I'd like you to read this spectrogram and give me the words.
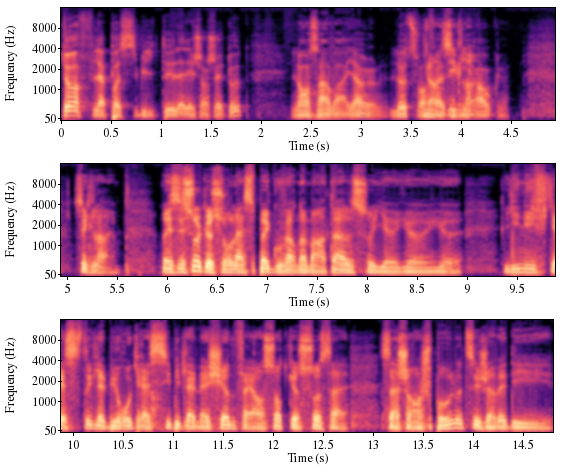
t'offre la possibilité d'aller chercher tout, là, on s'en va ailleurs. Là, tu vas Non, faire des clair. miracles. C'est clair. Mais c'est sûr que sur l'aspect gouvernemental, ça, il y a, l'inefficacité de la bureaucratie et de la machine fait en sorte que ça, ça ne change pas. J'avais des.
